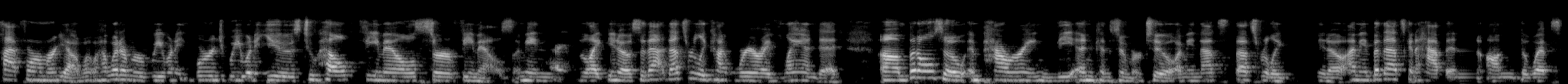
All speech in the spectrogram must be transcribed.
platform or yeah whatever we want to word we want to use to help females serve females. I mean right. like you know so that that's really kind of where i've landed. Um, but also empowering the end consumer too. I mean that's that's really you know i mean but that's going to happen on the webs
